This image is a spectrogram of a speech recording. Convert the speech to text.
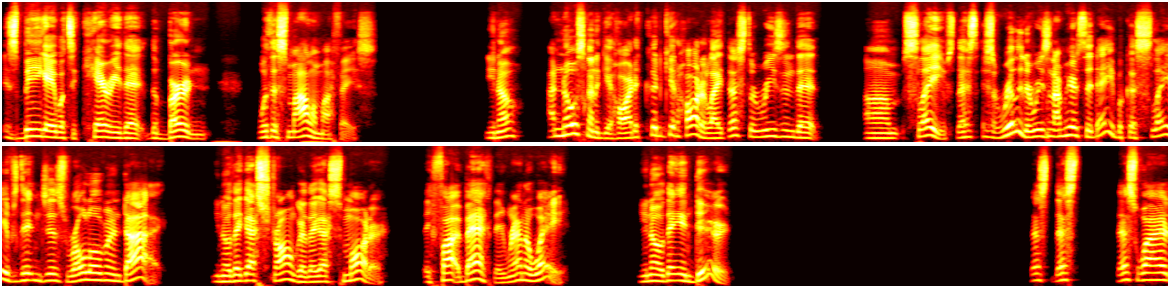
it's being able to carry that the burden with a smile on my face. You know? I know it's gonna get hard. It could get harder. Like that's the reason that um, slaves. That's is really the reason I'm here today because slaves didn't just roll over and die. You know, they got stronger, they got smarter, they fought back, they ran away. You know, they endured. That's that's that's why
